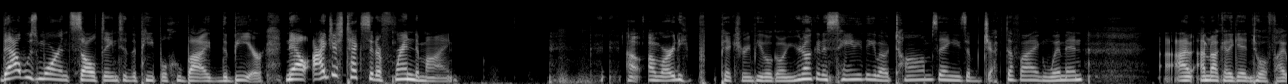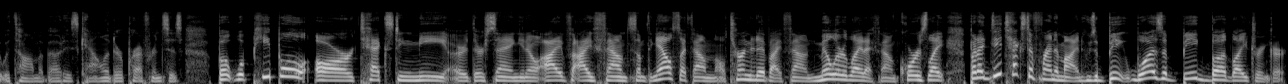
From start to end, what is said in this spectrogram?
that was more insulting to the people who buy the beer. Now, I just texted a friend of mine. I'm already picturing people going, You're not going to say anything about Tom saying he's objectifying women? I- I'm not going to get into a fight with Tom about his calendar preferences. But what people are texting me, or they're saying, you know, I've I've found something else. I found an alternative. I found Miller Lite. I found Coors Light. But I did text a friend of mine who's a big was a big Bud Light drinker,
